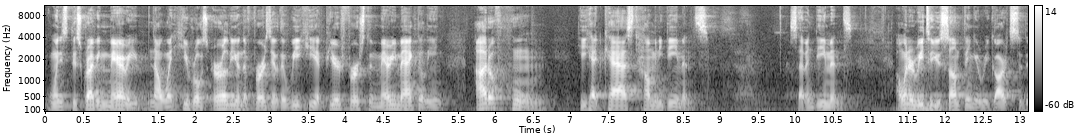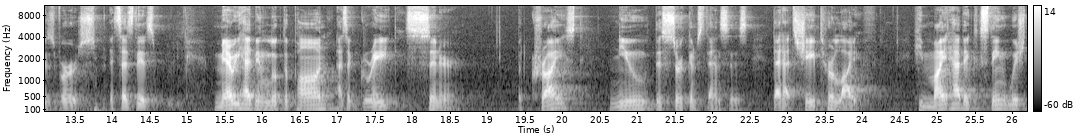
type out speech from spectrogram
when it's describing Mary, now when he rose early on the first day of the week, he appeared first to Mary Magdalene, out of whom he had cast how many demons? Seven demons. I want to read to you something in regards to this verse. It says this Mary had been looked upon as a great sinner, but Christ knew the circumstances that had shaped her life. He might have extinguished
